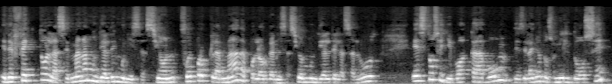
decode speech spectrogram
En efecto, la Semana Mundial de Inmunización fue proclamada por la Organización Mundial de la Salud. Esto se llevó a cabo desde el año 2012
